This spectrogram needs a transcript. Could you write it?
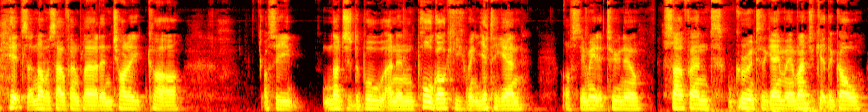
hits another Southend player, then Charlie Carr obviously nudges the ball and then goalkeeper went yet again, obviously made it 2-0. Southend grew into the game and managed to get the goal,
